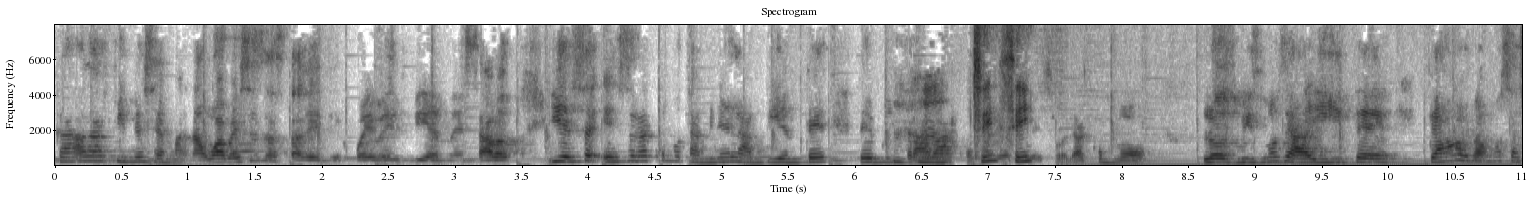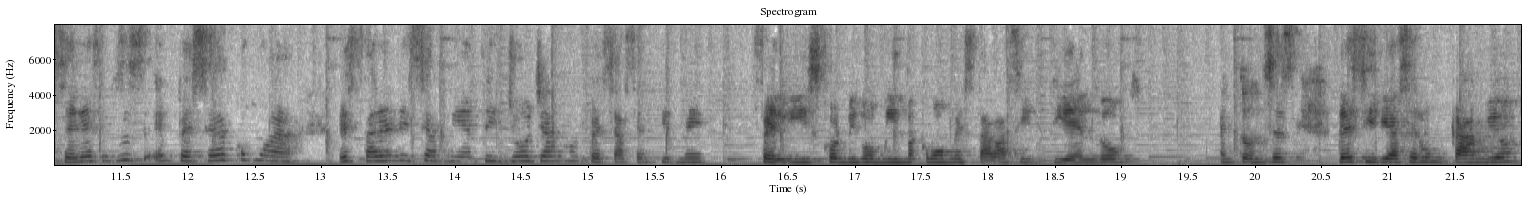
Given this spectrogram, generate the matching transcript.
cada fin de semana o a veces hasta desde jueves, viernes, sábado. Y ese, ese era como también el ambiente de mi trabajo. Sí, sí. Eso era como los mismos de ahí te, vamos a hacer eso. Entonces empecé a como a estar en ese ambiente y yo ya no empecé a sentirme feliz conmigo misma, como me estaba sintiendo. Entonces decidí hacer un cambio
